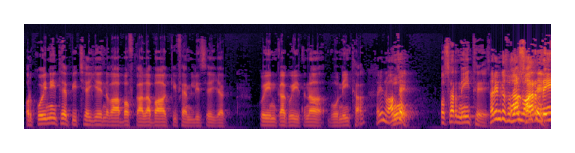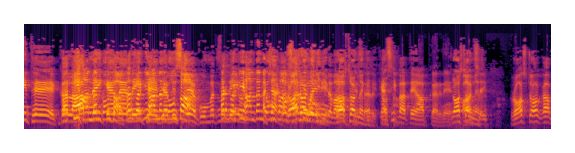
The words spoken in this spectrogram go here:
اور کوئی نہیں تھے پیچھے یہ نواب آف کالا باغ کی فیملی سے یا کوئی ان کا کوئی اتنا وہ نہیں تھا۔ نواب تھے۔ وہ سر نہیں تھے۔ سر ان کے سسرال سر نہیں تھے۔ کل آپ نہیں کہہ رہے نہیں تھے جب اس نے حکومت میں نہیں اچھا کیسی باتیں آپ کر رہے ہیں؟ کراس ٹاک آپ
